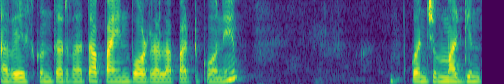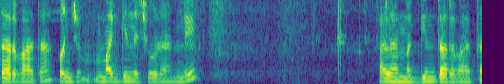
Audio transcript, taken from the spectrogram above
అవి వేసుకున్న తర్వాత ఆ పైన పౌడర్ అలా పట్టుకొని కొంచెం మగ్గిన తర్వాత కొంచెం మగ్గింది చూడండి. అలా మగ్గిన తర్వాత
